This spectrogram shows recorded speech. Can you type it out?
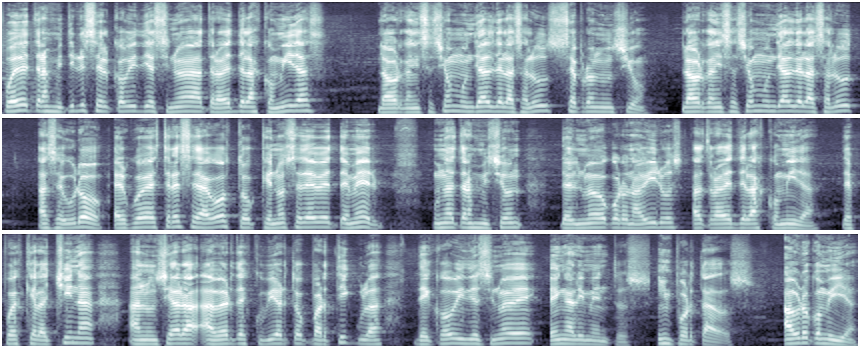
puede transmitirse el COVID-19 a través de las comidas, la Organización Mundial de la Salud se pronunció. La Organización Mundial de la Salud aseguró el jueves 13 de agosto que no se debe temer una transmisión del nuevo coronavirus a través de las comidas, después que la China anunciara haber descubierto partículas de COVID-19 en alimentos importados abro comillas,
